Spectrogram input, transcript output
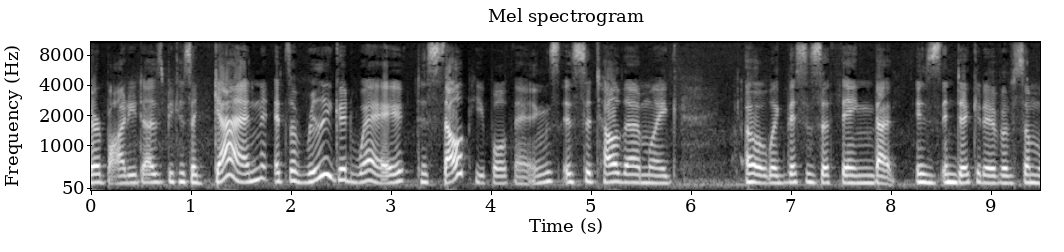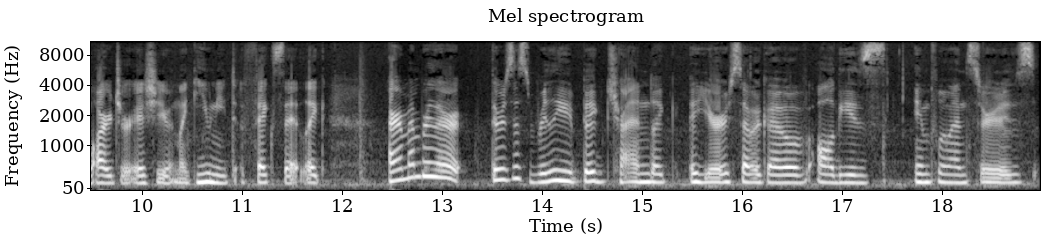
their body does because again it's a really good way to sell people things is to tell them like oh like this is a thing that is indicative of some larger issue and like you need to fix it. Like i remember there there was this really big trend like a year or so ago of all these influencers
